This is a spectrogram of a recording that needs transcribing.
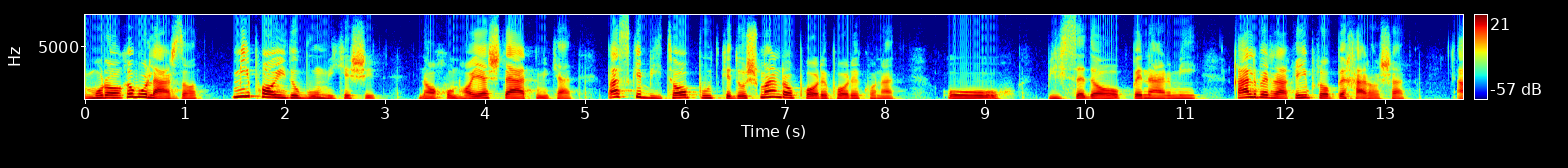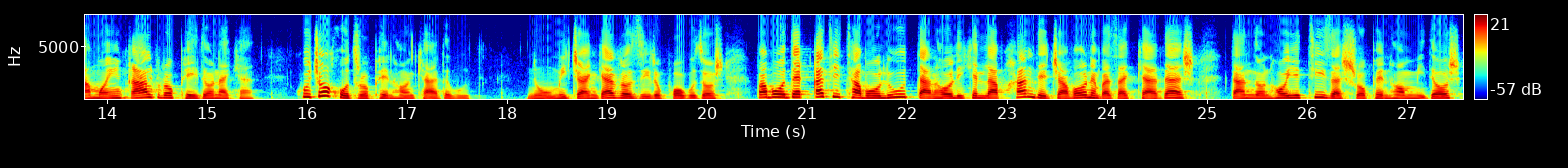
مراقب و لرزان. میپایید و بو می‌کشید. ناخونهایش درد می‌کرد. بس که بیتاب بود که دشمن را پاره پاره کند. اوه بی صدا به نرمی. قلب رقیب را بخراشد. اما این قلب را پیدا نکرد. کجا خود را پنهان کرده بود؟ نومی جنگل را زیر پا گذاشت و با دقتی تبالود در حالی که لبخند جوان بزک کردهش دندانهای تیزش را پنهان می داشت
